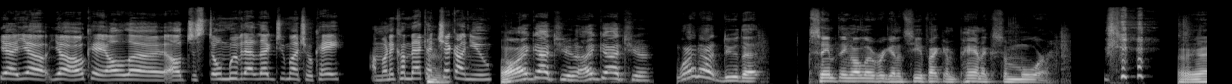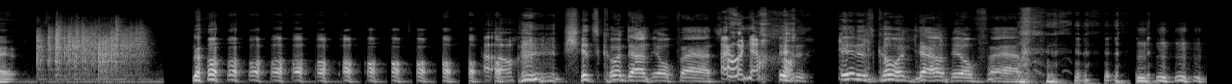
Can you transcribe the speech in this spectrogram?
Yeah, yeah, yeah. Okay, I'll uh, I'll just don't move that leg too much. Okay, I'm gonna come back and check on you. Oh, I got you. I got you. Why not do that same thing all over again and see if I can panic some more? all right. Uh-oh. Shit's going downhill fast. Oh no. It is, it is going downhill fast.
